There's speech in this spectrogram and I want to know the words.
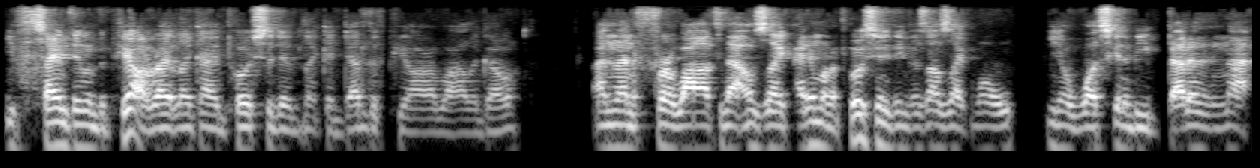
if same thing with the PR, right? Like I posted it like a deadlift PR a while ago. And then for a while after that, I was like, I didn't want to post anything because I was like, well, you know, what's going to be better than that?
